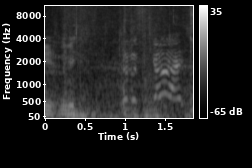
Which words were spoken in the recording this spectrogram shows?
Here, let me. To the sky.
